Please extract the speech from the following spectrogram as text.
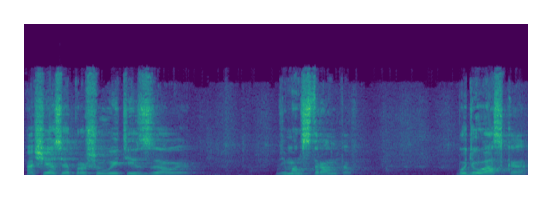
А сейчас я прошу выйти из залы демонстрантов. Будь ласка,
